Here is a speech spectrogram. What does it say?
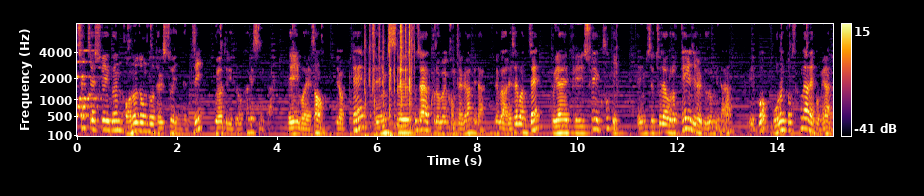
실제 수익은 어느 정도 될 수 있는지 보여드리도록 하겠습니다. 네이버에서 이렇게 제임스 투자 그룹을 검색을 합니다. 그리고 아래 세 번째 VIP 수익 후기 제임스 투자 그룹 페이지를 누릅니다. 그리고 오른쪽 상단에 보면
